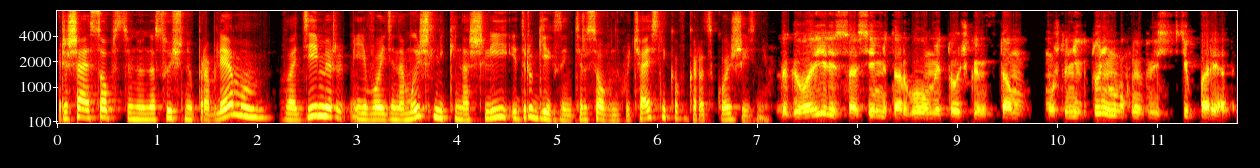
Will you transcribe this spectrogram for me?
Решая собственную насущную проблему, Владимир и его единомышленники нашли и других заинтересованных участников городской жизни. Договорились со всеми торговыми точками, потому что никто не мог навести порядок.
